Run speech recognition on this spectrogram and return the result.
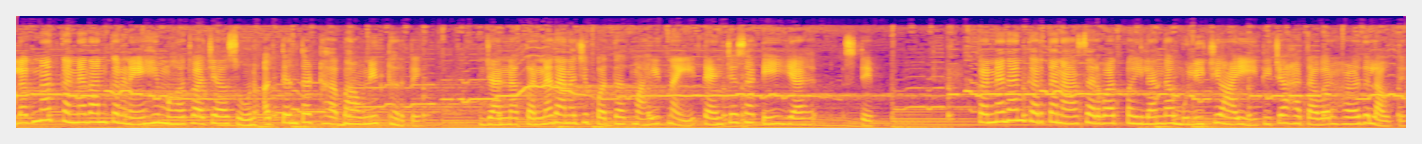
लग्नात कन्यादान करणे हे महत्त्वाचे असून अत्यंत ठ भावनिक ठरते. ज्यांना कन्यादानाची पद्धत माहीत नाही त्यांच्यासाठी या स्टेप कन्यादान करताना सर्वात पहिल्यांदा मुलीची आई तिच्या हातावर हळद लावते.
